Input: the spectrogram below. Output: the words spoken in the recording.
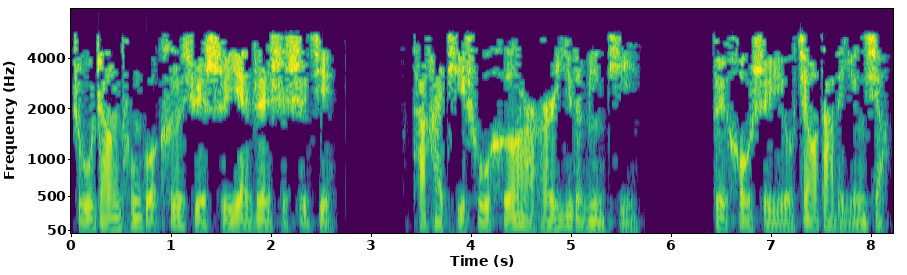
主张通过科学实验认识世界。他还提出合二而一的命题，对后世有较大的影响。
